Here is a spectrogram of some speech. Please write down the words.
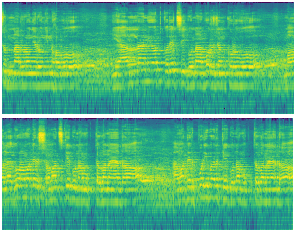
সুন্নার রঙে রঙিন হব। ইয়া আল্লাহ, নিয়ত করেছি গোনা বর্জন করব। মাওলা গো আমাদের সমাজকে গুণামুক্ত বানায় দাও। আমাদের পরিবারকে গুণামুক্ত বানায় দাও।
